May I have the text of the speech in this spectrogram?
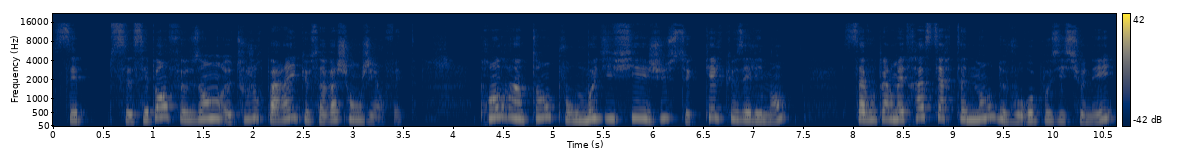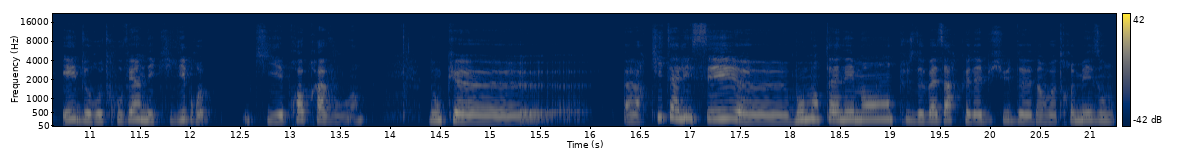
c'est c'est pas en faisant euh, toujours pareil que ça va changer en fait. Prendre un temps pour modifier juste quelques éléments, ça vous permettra certainement de vous repositionner et de retrouver un équilibre qui est propre à vous. Hein. Donc, euh, alors quitte à laisser euh, momentanément plus de bazar que d'habitude dans votre maison,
